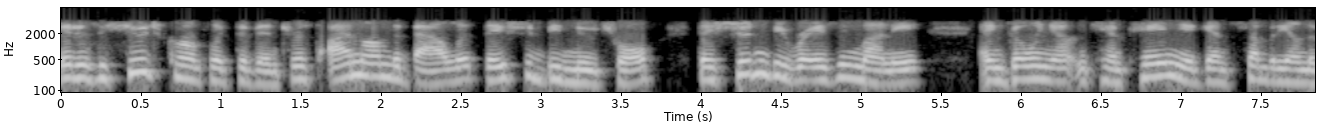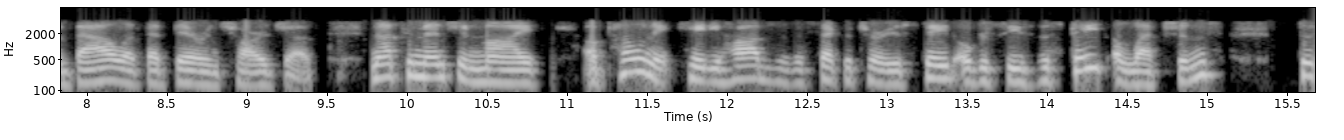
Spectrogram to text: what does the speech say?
It is a huge conflict of interest. I'm on the ballot. They should be neutral. They shouldn't be raising money and going out and campaigning against somebody on the ballot that they're in charge of. Not to mention my opponent, Katie Hobbs, is the Secretary of State, oversees the state elections, so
